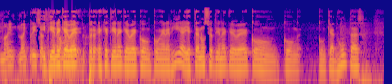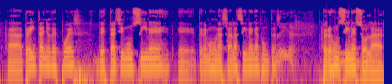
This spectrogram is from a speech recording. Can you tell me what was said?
no hay, no hay prisa. Y tiene que ver, pero es que tiene que ver con, con energía y este anuncio tiene que ver con, con, con que adjuntas, a 30 años después de estar sin un cine, eh, tenemos una sala cine en adjuntas, pero es un cine solar.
